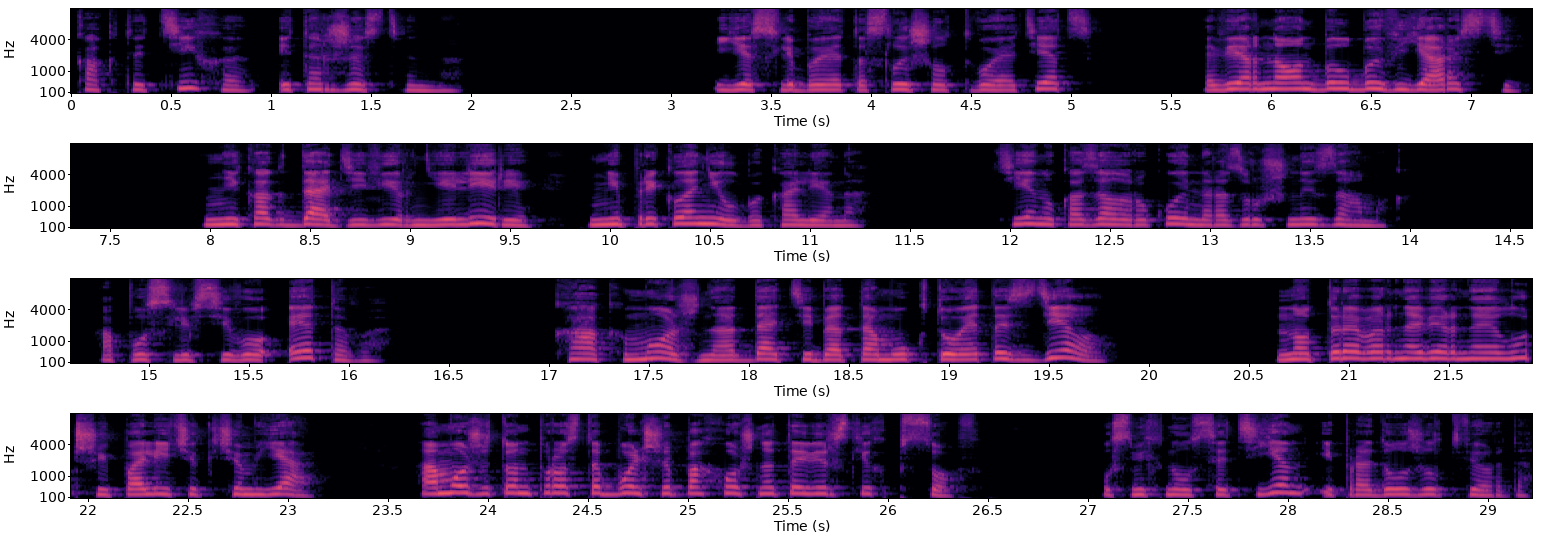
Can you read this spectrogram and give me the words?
как-то тихо и торжественно. «Если бы это слышал твой отец, верно, он был бы в ярости. Никогда Дивир Ньелири не преклонил бы колено». Тьен указал рукой на разрушенный замок. «А после всего этого, как можно отдать тебя тому, кто это сделал? Но Тревор, наверное, лучший политик, чем я, а может, он просто больше похож на тавирских псов усмехнулся Тьен и продолжил твердо.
